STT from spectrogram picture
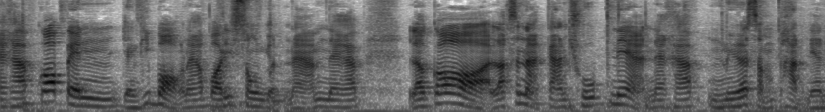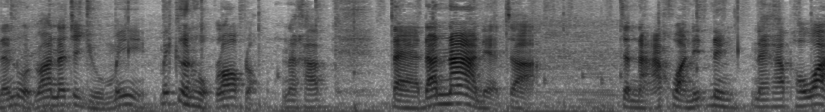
นะครับก็เป็นอย่างที่บอกนะครับบอดี้ทรงหยดน้ำนะครับแล้วก็ลักษณะการชุบเนี่ยนะครับเนื้อสัมผัสเนี่ยนะหนวดว่าน่าจะอยู่ไม่ไม่เกิน 6 รอบหรอกนะครับแต่ด้านหน้าเนี่ยจะจะหนากว่านิดนึงนะครับ เพราะว่า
